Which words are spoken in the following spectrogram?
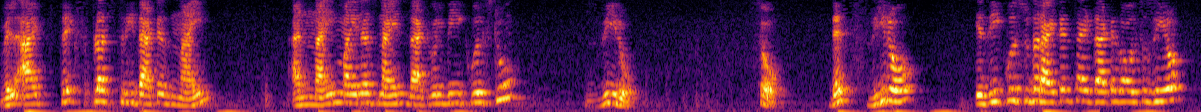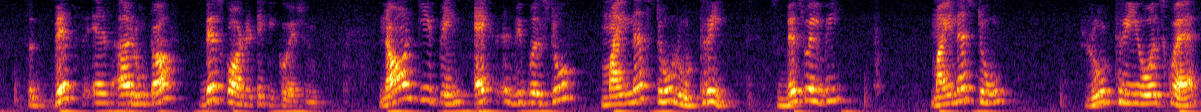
we'll add 6 plus 3 that is 9 and 9 minus 9 that will be equals to 0. So this 0 is equals to the right hand side that is also 0. So this is a root of this quadratic equation. Now on keeping x is equals to minus 2 root 3. So this will be minus 2 root 3 whole square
